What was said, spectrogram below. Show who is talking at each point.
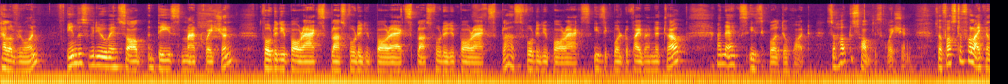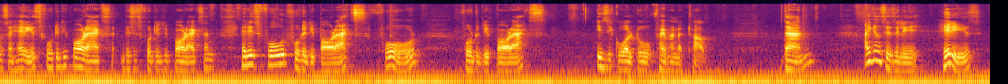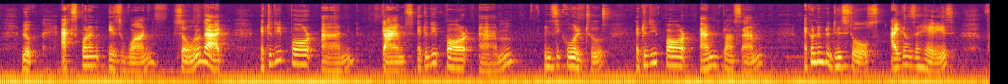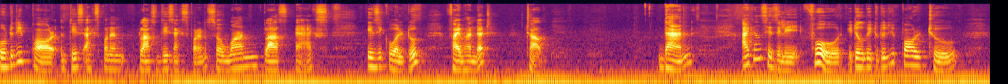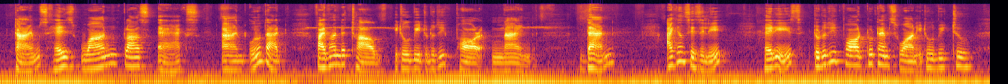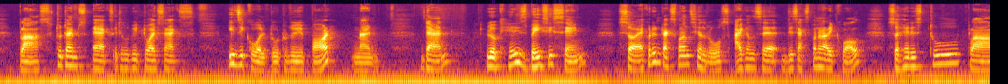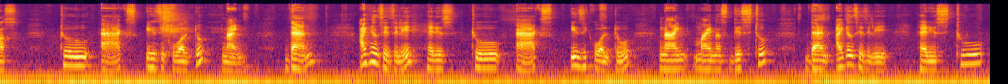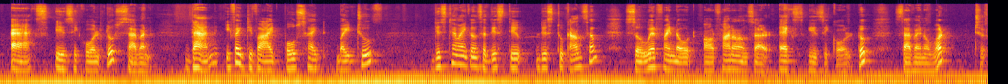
Speaker 1: Hello everyone. In this video we solve this math question 4 to the power x plus 4 to the power x plus 4 to the power x plus 4 to the power x is equal to 512 and x is equal to what? So how to solve this question? So first of all I can say here is 4 to the power x this is 4 to the power x and here is 4 4 to the power x 4 4 to the power x is equal to 512 then I can say easily here is look exponent is 1 so we know that a to the power n times a to the power m is equal to a to the power n plus m. According to these tools i can say here is 4 to the power this exponent plus this exponent. So 1 plus x is equal to 512 then I can easily 4 it will be 2 to the power 2 times here is 1 plus x and we know that 512 it will be 2 to the power 9 then I can see easily here is 2 to the power 2 times 1 it will be 2 plus 2 times x it will be twice x is equal to 2 to the power 9 then look here is base is same. So according to exponential rules I can say this exponent are equal. So here is 2 plus 2x is equal to 9 then I can easily here is 2x is equal to 9 minus this 2 then I can easily here is 2x is equal to 7 then if I divide both sides by 2 this time I can say this two this two cancel. So we'll find out our final answer x is equal to 7 over 2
